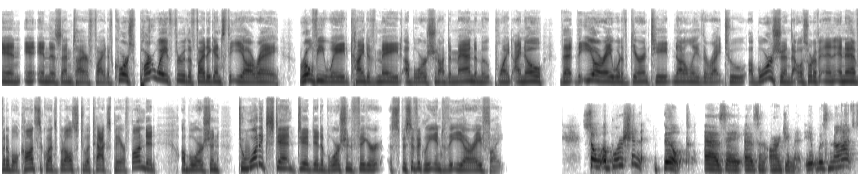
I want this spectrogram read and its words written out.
in, in, in this entire fight. Of course, partway through the fight against the ERA, Roe v. Wade kind of made abortion on demand a moot point. I know that the ERA would have guaranteed not only the right to abortion, that was sort of an inevitable consequence, but also to a taxpayer funded abortion. To what extent did, did abortion figure specifically into the ERA fight? So abortion built as a as an argument. It was not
